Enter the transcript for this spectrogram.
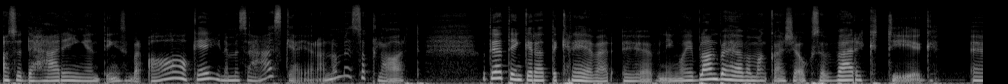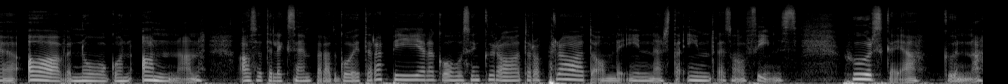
Alltså det här är ingenting som bara, ah okej, okay, men så här ska jag göra. No, men såklart. Och jag tänker att det kräver övning och ibland behöver man kanske också verktyg eh, av någon annan. Alltså till exempel att gå i terapi eller gå hos en kurator och prata om det innersta inre som finns. Hur ska jag kunna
